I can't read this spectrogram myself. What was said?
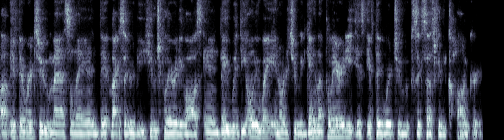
um, if they were to mass land, they, like I said, it would be a huge polarity loss. And they would, the only way in order to regain that polarity is if they were to successfully conquer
